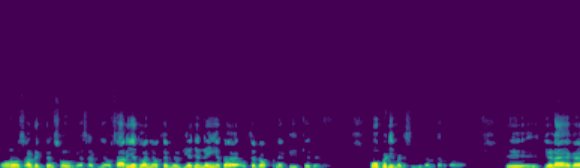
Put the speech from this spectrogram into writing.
ਹੁਣ ਉਹ ਸਾਢੇ ਕੁ ਤਿੰਨ ਸੌ ਹੋ ਗਈਆਂ ਸਾਡੀਆਂ। ਉਹ ਸਾਰੀਆਂ ਦਵਾਈਆਂ ਉੱਥੇ ਮਿਲਦੀਆਂ, ਜੇ ਨਹੀਂ ਹੈ ਤਾਂ ਉੱਥੇ ਡਾਕਟਰ ਨੇ ਖਰੀਦ ਕੇ ਦੇਣੀ ਓਪੀਡੀ ਮੈਡੀਸਨ ਦੀ ਗੱਲ ਕਰਦਾ ਹਾਂ ਤੇ ਜਿਹੜਾ ਹੈਗਾ,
